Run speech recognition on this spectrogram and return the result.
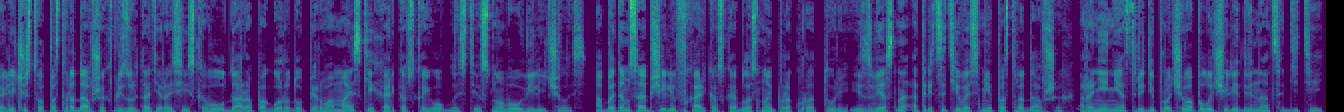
Количество пострадавших в результате российского удара по городу Первомайский Харьковской области снова увеличилось. Об этом сообщили в Харьковской областной прокуратуре. Известно о 38 пострадавших. Ранения, среди прочего, получили 12 детей.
